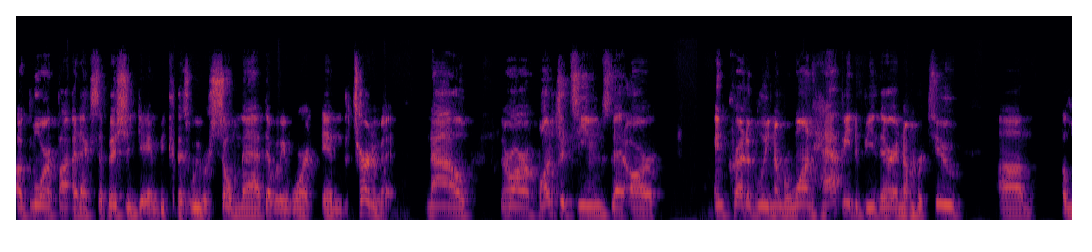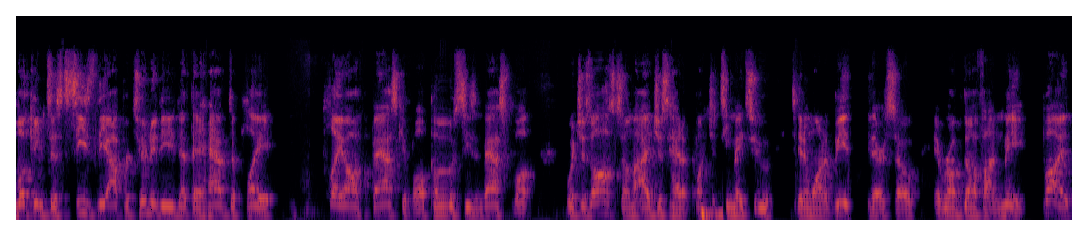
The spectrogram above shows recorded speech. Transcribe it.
a glorified exhibition game because we were so mad that we weren't in the tournament. Now there are a bunch of teams that are incredibly number one happy to be there, and number two um, looking to seize the opportunity that they have to play playoff basketball, postseason basketball, which is awesome. I just had a bunch of teammates who didn't want to be there, so it rubbed off on me. But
